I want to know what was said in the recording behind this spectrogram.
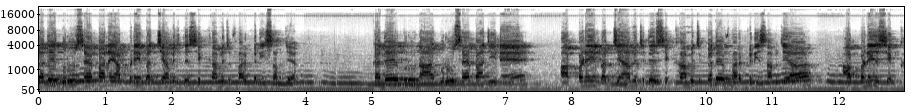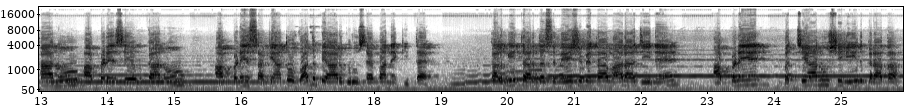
ਕਦੇ ਗੁਰੂ ਸਾਹਿਬਾਂ ਨੇ ਆਪਣੇ ਬੱਚਿਆਂ ਵਿੱਚ ਤੇ ਸਿੱਖਾਂ ਵਿੱਚ ਫ਼ਰਕ ਨਹੀਂ ਸਮਝਿਆ। ਕਦੇ ਗੁਰੂ ਨਾ, ਗੁਰੂ ਸਾਹਿਬਾਂ ਜੀ ਨੇ ਆਪਣੇ ਬੱਚਿਆਂ ਵਿੱਚ ਤੇ ਸਿੱਖਾਂ ਵਿੱਚ ਕਦੇ ਫ਼ਰਕ ਨਹੀਂ ਸਮਝਿਆ। ਆਪਣੇ ਸਿੱਖਾਂ ਨੂੰ, ਆਪਣੇ ਸੇਵਕਾਂ ਨੂੰ ਆਪਣੇ ਸਕਿਆਂ ਤੋਂ ਵੱਧ ਪਿਆਰ ਗੁਰੂ ਸਾਹਿਬਾਂ ਨੇ ਕੀਤਾ ਹੈ। ਕਲਗੀਧਰ ਦਸ਼ਮੇਸ਼ ਪਿਤਾ ਮਹਾਰਾਜ ਜੀ ਨੇ ਆਪਣੇ ਬੱਚਿਆਂ ਨੂੰ ਸ਼ਹੀਦ ਕਰਾਤਾ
